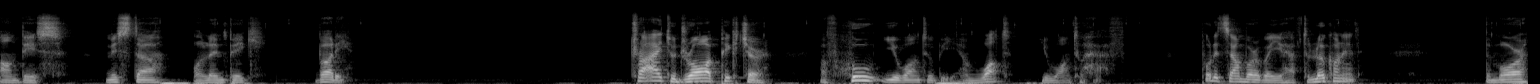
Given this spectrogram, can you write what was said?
on this Mr. Olympic body. Try to draw a picture of who you want to be and what you want to have. Put it somewhere where you have to look on it. The more,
